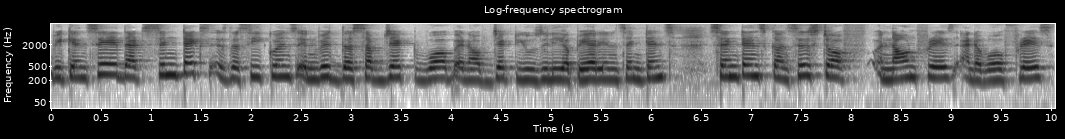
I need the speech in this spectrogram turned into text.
we can say that syntax is the sequence in which the subject, verb and object usually appear in a sentence. Sentence consists of a noun phrase and a verb phrase.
